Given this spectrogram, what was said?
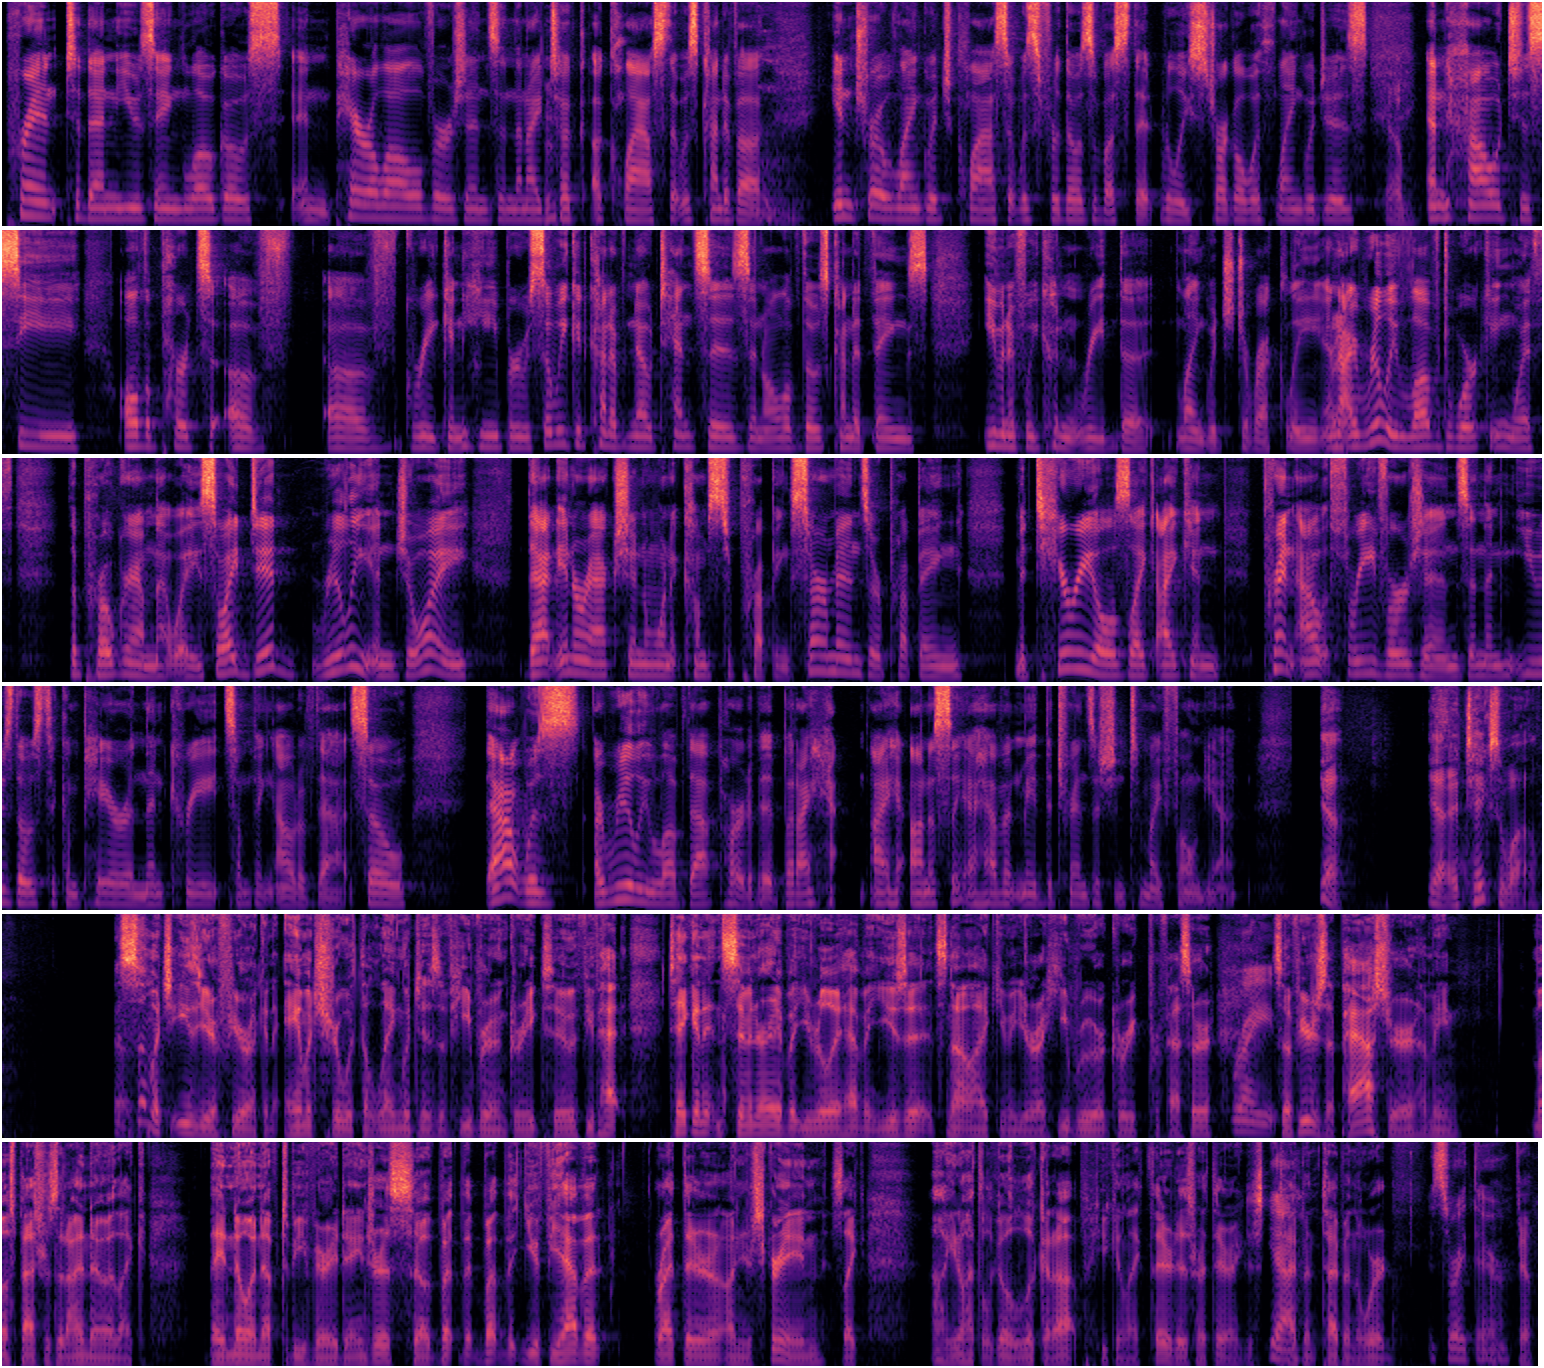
print to then using logos and parallel versions. And then i mm-hmm. took a class that was kind of a intro language class. It was for those of us that really struggle with languages Yeah. and how to see all the parts of of greek and hebrew. So we could kind of know tenses and all of those kind of things even if we couldn't read the language directly. And i really loved working with the program that way. So i did really enjoy that interaction when it comes to prepping sermons or prepping materials like i can print out three versions and then use those to compare and then create something out of that so that was i really love that part of it but i i honestly i haven't made the transition to my phone yet Yeah. Yeah. It takes a while. It's so much easier if you're like an amateur with the languages of Hebrew and Greek too. If you've had taken it in seminary but you really haven't used it, it's not like you know, you're a Hebrew or Greek professor. right So if you're just a pastor, I mean, most pastors that I know, like they know enough to be very dangerous. So, but the, but the, you, if you have it right there on your screen, it's like, oh, you don't have to go look it up. You can like, there it is, right there. I just Yeah. type in type in the word. It's right there. Yeah.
